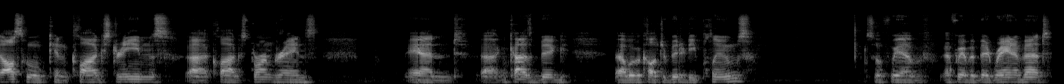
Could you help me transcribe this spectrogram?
also can clog streams, clog storm drains, and can cause big what we call turbidity plumes, so if we have if we have a big rain event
